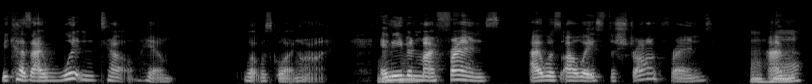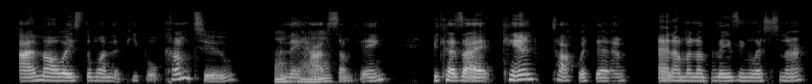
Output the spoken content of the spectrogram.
because I wouldn't tell him what was going on. and mm-hmm. even my friends i was always the strong friend mm-hmm. i'm i'm always the one that people come to when mm-hmm. they have something because i can talk with them and i'm an amazing listener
